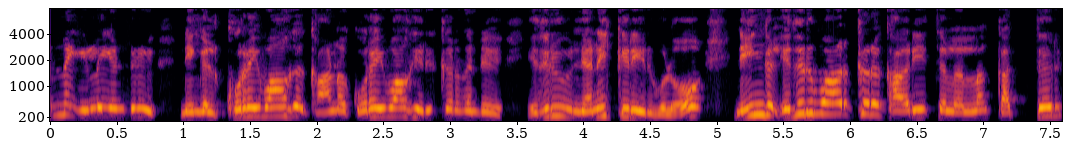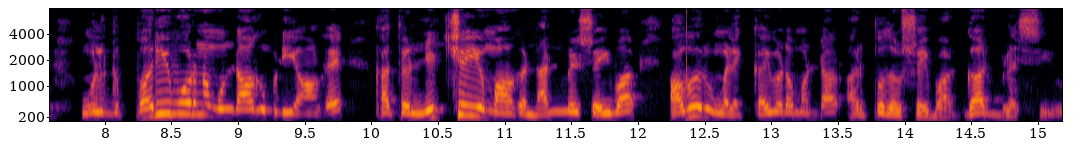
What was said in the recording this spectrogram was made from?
என்ன இல்லை என்று நீங்கள் குறைவாக காண குறைவாக இருக்கிறது என்று எதிர் நினைக்கிறீர்களோ நீங்கள் எதிர்பார்க்கிற காரியத்தில் எல்லாம் கத்தர் உங்களுக்கு பரிபூர்ணம் உண்டாகும்படியாக கத்தர் நிச்சயமாக நன்மை செய்வார். அவர் உங்களை கைவிட மாட்டார் அற்புதம் செய்வார். காட் பிளஸ் யூ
